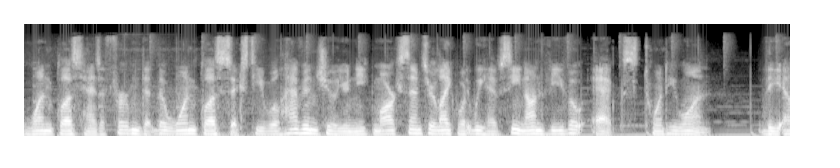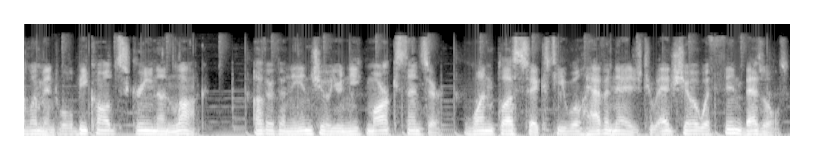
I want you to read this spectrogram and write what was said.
OnePlus has affirmed that the OnePlus 6T will have Anqiu unique mark sensor like what we have seen on Vivo X21. The element will be called Screen Unlock. Other than the Anqiu unique mark sensor, OnePlus 6T will have an edge-to-edge -edge show with thin bezels,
